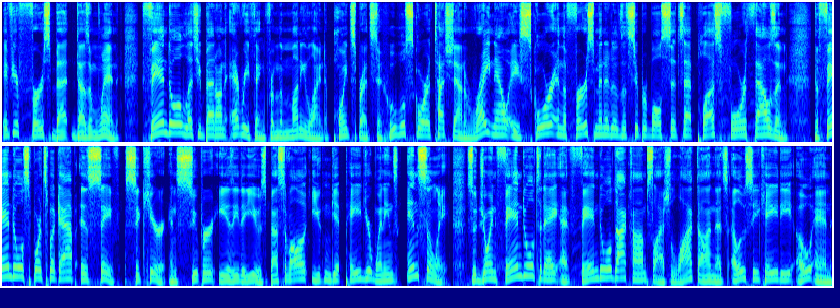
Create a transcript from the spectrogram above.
if your first bet doesn't win. FanDuel lets you bet on everything from the money line to point spreads to who will score a touchdown. Right now, a score in the first minute of the Super Bowl sits at plus 4,000. The FanDuel Sportsbook app is safe, secure, and super easy to use. Best of all, you can get paid your winnings instantly. So join FanDuel today at fanduel.com slash locked on. That's L O C K E D O N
